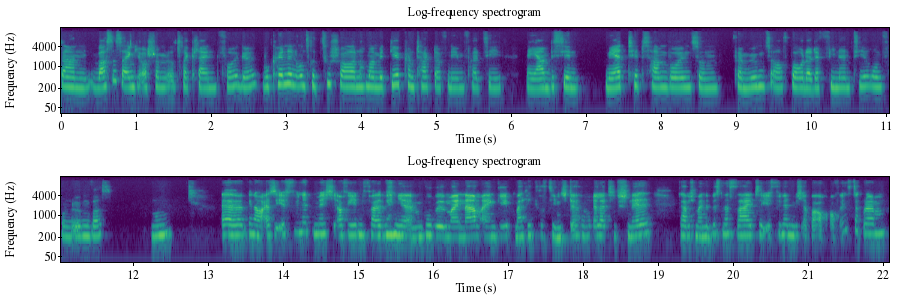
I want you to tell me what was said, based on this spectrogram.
Dann war es eigentlich auch schon mit unserer kleinen Folge. Wo können denn unsere Zuschauer nochmal mit dir Kontakt aufnehmen, falls sie, naja, ein bisschen mehr Tipps haben wollen zum Vermögensaufbau oder der Finanzierung von irgendwas? Mhm. Äh, genau, also ihr findet mich auf jeden Fall, wenn ihr im Google meinen Namen eingebt, Marie-Christine Steffen, relativ schnell. Da habe ich meine Businessseite. Ihr findet mich aber auch auf Instagram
